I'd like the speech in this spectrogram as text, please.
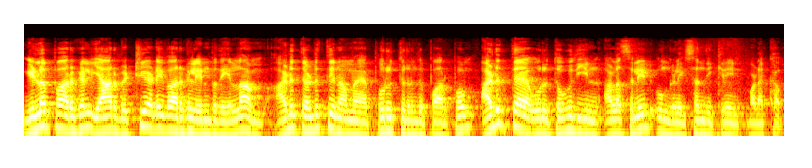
இழப்பார்கள் யார் வெற்றி அடைவார்கள் என்பதையெல்லாம் அடுத்தடுத்து நாம பொறுத்திருந்து பார்ப்போம். அடுத்த ஒரு தொகுதியின் அலசலில் உங்களை சந்திக்கிறேன். வணக்கம்.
